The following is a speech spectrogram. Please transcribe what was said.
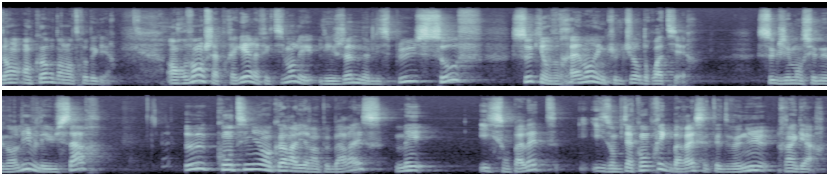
encore dans l'entre-deux-guerres. En revanche, après-guerre, effectivement, les, les, jeunes ne lisent plus, sauf ceux qui ont vraiment une culture droitière. Ceux que j'ai mentionnés dans le livre, les hussards, eux continuent encore à lire un peu Barès, mais ils sont pas bêtes. Ils ont bien compris que Barès était devenu ringard.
